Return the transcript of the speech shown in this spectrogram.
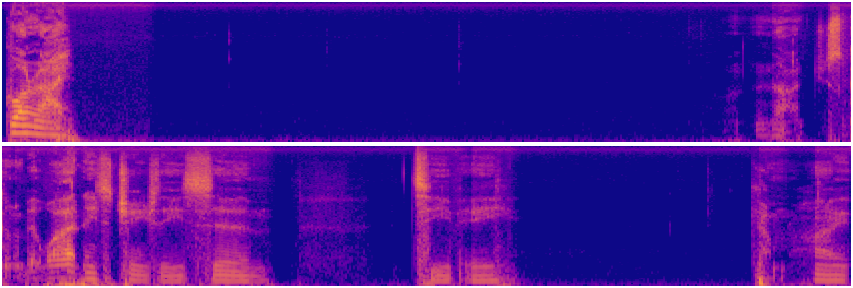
Go on. Not just gonna be white. Need to change these um, TV camera height,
